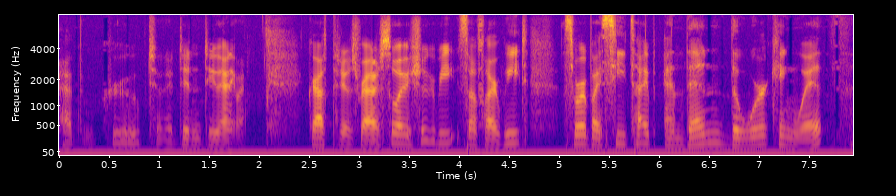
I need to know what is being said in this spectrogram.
had them grouped and it didn't do anyway. Grass, potatoes, radish, soy, sugar beet, sunflower, wheat, sorted by seed type, and then the working width,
